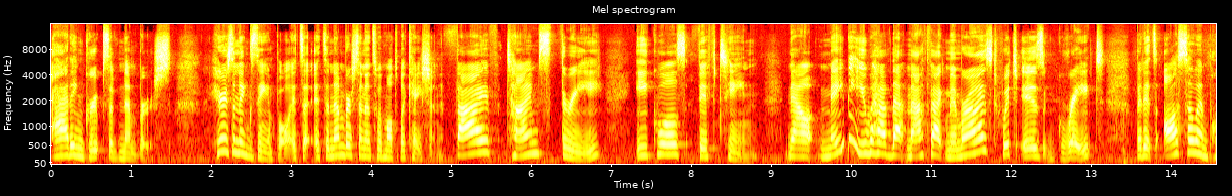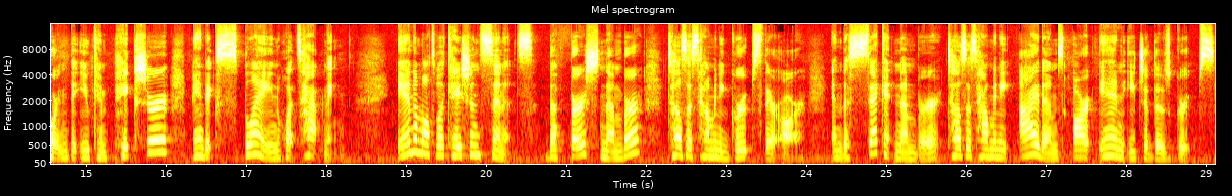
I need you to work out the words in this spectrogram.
adding groups of numbers. Here's an example. It's a, it's a number sentence with multiplication. 5 times 3 equals 15. Now, maybe you have that math fact memorized, which is great, but it's also important that you can picture and explain what's happening. In a multiplication sentence, the first number tells us how many groups there are, and the second number tells us how many items are in each of those groups.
